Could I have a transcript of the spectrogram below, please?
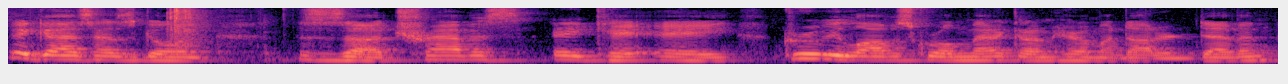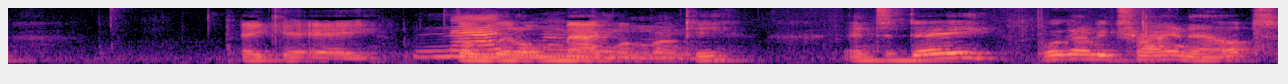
Hey guys, how's it going? This is uh, Travis, aka Groovy Lava Squirrel Medic. And I'm here with my daughter Devin, aka the little magma monkey. And today we're going to be trying out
